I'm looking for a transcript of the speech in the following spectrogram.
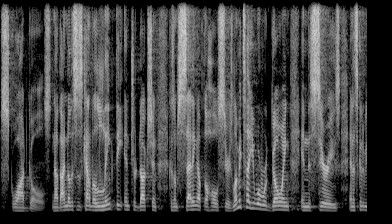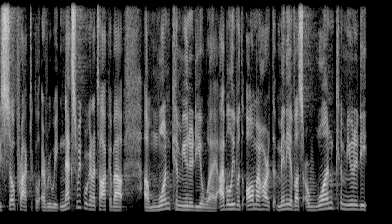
Squad Goals. Now, I know this is kind of a lengthy introduction because I'm setting up the whole series. Let me tell you where we're going in this series, and it's going to be so practical every week. Next week, we're going to talk about um, one community away. I believe with all my heart that many of us are one community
